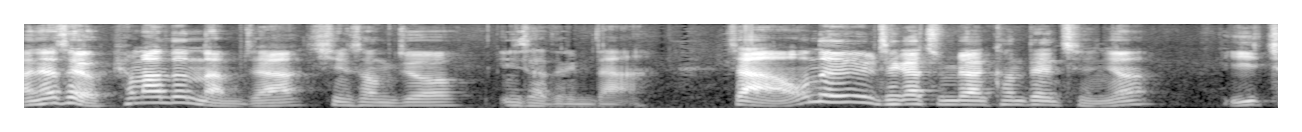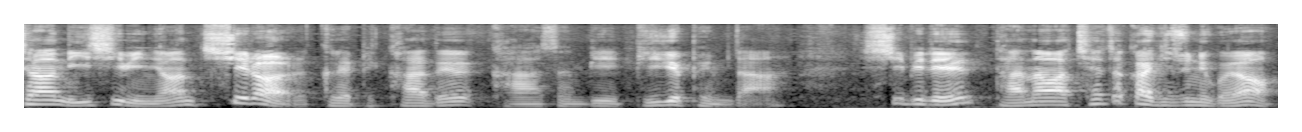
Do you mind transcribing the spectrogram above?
안녕하세요. 표 만든 남자 신성조 인사드립니다. 자 오늘 제가 준비한 컨텐츠는요 2022년 7월 그래픽카드 가성비 비교표입니다. 11일 다나와 최저가 기준이고요.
